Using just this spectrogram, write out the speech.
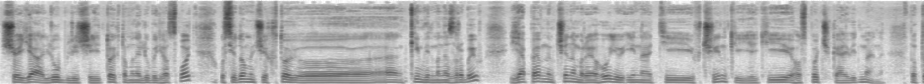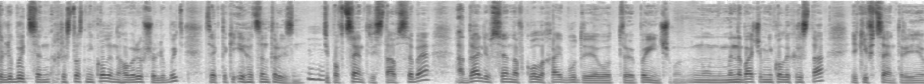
Що я люблячий, той, хто мене любить Господь, усвідомлюючи, хто е, ким він мене зробив, я певним чином реагую і на ті вчинки, які Господь чекає від мене. Тобто, любить це Христос ніколи не говорив, що любить це як такий егоцентризм. Типу в центрі став себе, а далі все навколо хай буде от е, по-іншому. Ну ми не бачимо ніколи Христа, який в центрі.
